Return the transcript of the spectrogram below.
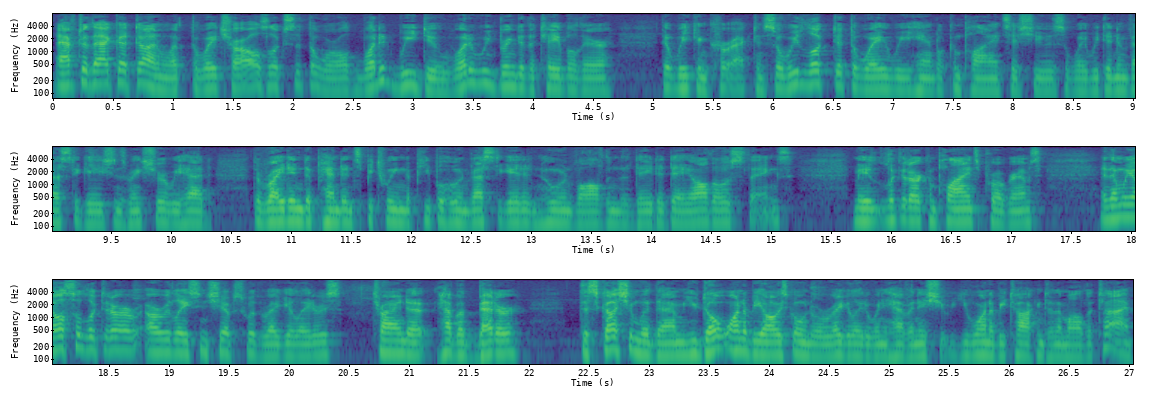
After that got done, what the way Charles looks at the world, what did we do? What did we bring to the table there that we can correct? And so we looked at the way we handle compliance issues, the way we did investigations, make sure we had the right independence between the people who investigated and who were involved in the day to day, all those things. We looked at our compliance programs. And then we also looked at our, our relationships with regulators, trying to have a better discussion with them. You don't want to be always going to a regulator when you have an issue. You want to be talking to them all the time.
